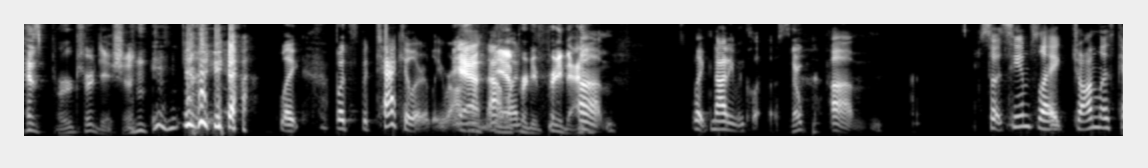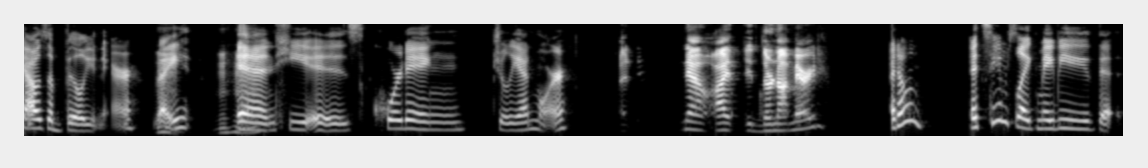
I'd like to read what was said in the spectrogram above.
as per tradition. yeah, like but spectacularly wrong yeah, on that yeah, one. pretty pretty bad. um like not even close. Nope. Um so it seems like John Lithgow is a billionaire, Mm. right? Mhm. And he is courting Julianne Moore. now, I they're not married, I don't it seems like maybe that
